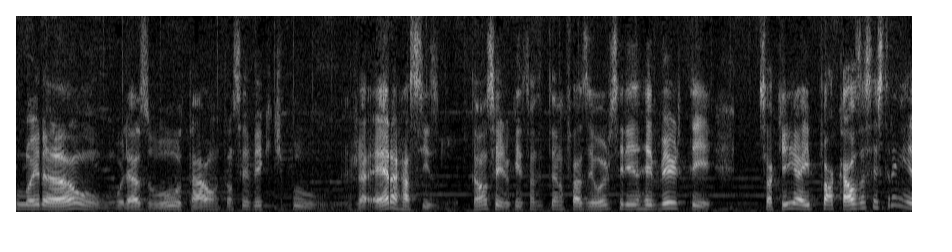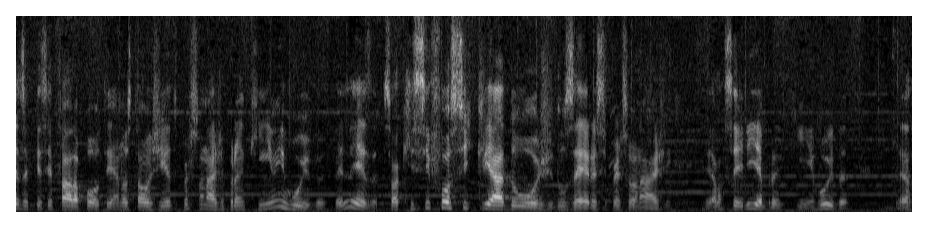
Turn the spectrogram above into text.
loirão, olho azul e tal. Então você vê que, tipo, já era racismo. Então, ou seja, o que eles estão tentando fazer hoje seria reverter. Só que aí causa dessa estranheza, porque você fala, pô, tem a nostalgia do personagem branquinho e ruiva, beleza. Só que se fosse criado hoje, do zero, esse personagem, ela seria branquinha e ruiva? Ela,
